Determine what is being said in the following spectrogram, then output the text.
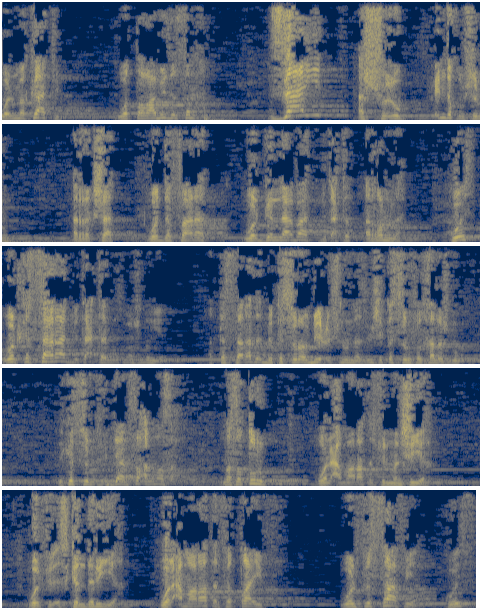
والمكاتب والطرابيز السمحة. زايد الشعوب. عندكم شنو؟ الركشات والدفارات والقلابات بتاعت الرملة كويس؟ والكسارات بتاعت شنو هي؟ الكسارات اللي بيكسروها بيبيعوا شنو الناس؟ مش يكسروا في الخلا شنو؟ يكسروا الحجار صح ما صح؟ ناس الطرق والعمارات في المنشية والفي الإسكندرية والعمارات في الطائف والفي الصافية. كويس؟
